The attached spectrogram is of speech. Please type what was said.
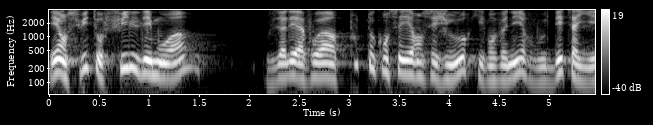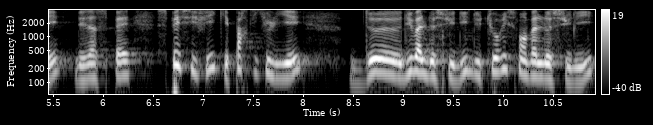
et ensuite au fil des mois, vous allez avoir toutes nos conseillères en séjour qui vont venir vous détailler des aspects spécifiques et particuliers de- du Val de Sully, du tourisme en Val de Sully,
